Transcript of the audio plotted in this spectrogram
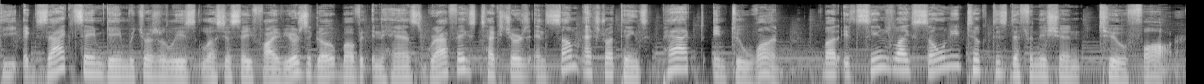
the exact same game which was released let's just say 5 years ago but with enhanced graphics, textures and some extra things packed into one. But it seems like Sony took this definition too far.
